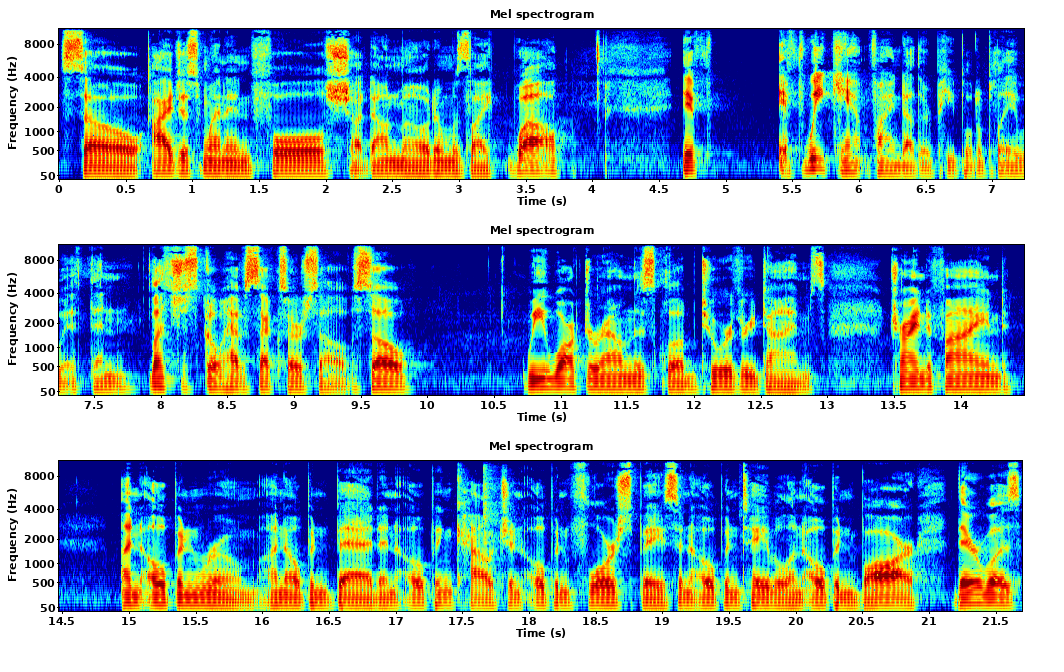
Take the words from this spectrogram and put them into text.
So I just went in full shutdown mode and was like, well, if if we can't find other people to play with, then let's just go have sex ourselves. So we walked around this club two or three times trying to find an open room, an open bed, an open couch, an open floor space, an open table, an open bar. There was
